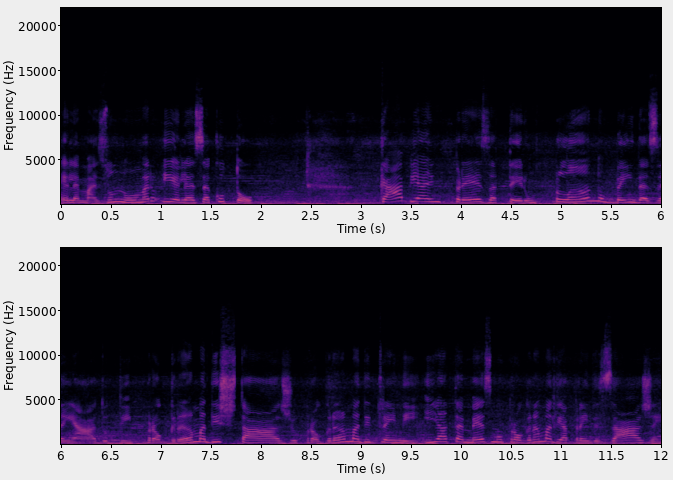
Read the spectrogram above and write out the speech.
ele é mais um número e ele executou. Cabe à empresa ter um plano bem desenhado de programa de estágio, programa de trainee e até mesmo programa de aprendizagem,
